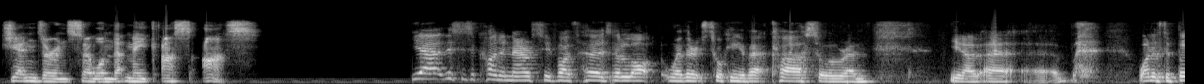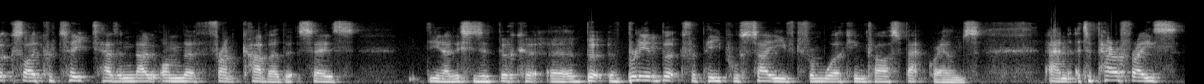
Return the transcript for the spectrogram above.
gender and so on, that make us us. Yeah, this is a kind of narrative I've heard a lot, whether it's talking about class or, um, you know, uh, uh, one of the books I critiqued has a note on the front cover that says, you know, this is a book, a, a book, a brilliant book for people saved from working class backgrounds. And to paraphrase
